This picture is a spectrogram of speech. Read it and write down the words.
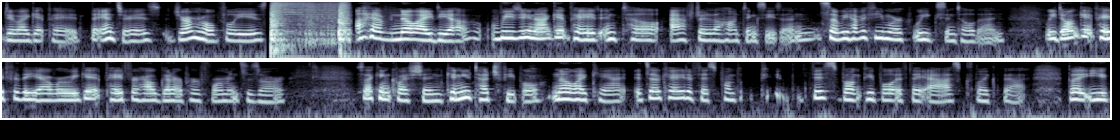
do I get paid? The answer is, drumroll please. I have no idea. We do not get paid until after the haunting season, so we have a few more weeks until then. We don't get paid for the hour, we get paid for how good our performances are. Second question Can you touch people? No, I can't. It's okay to fist pump, fist bump people if they ask like that, but you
